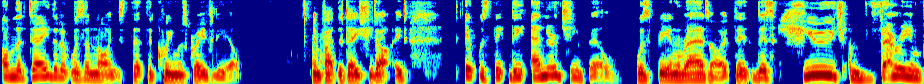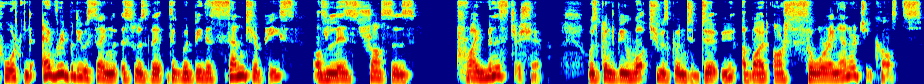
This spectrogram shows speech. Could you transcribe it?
On the day that it was announced that the Queen was gravely ill, in fact, the day she died, it was the, the energy bill was being read out. This huge and very important. Everybody was saying that this was the that would be the centerpiece of Liz Truss's prime ministership. Was going to be what she was going to do about our soaring energy costs.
